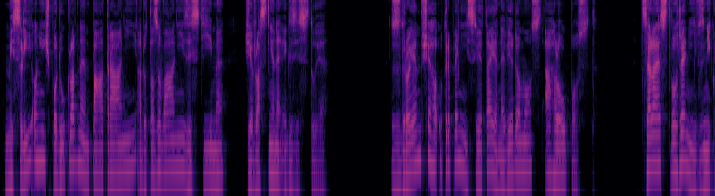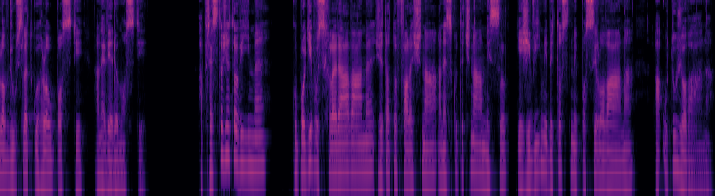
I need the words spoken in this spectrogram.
Myslí o níž po důkladném pátrání a dotazování zjistíme, že vlastně neexistuje. Zdrojem všeho utrpení světa je nevědomost a hloupost. Celé stvoření vzniklo v důsledku hlouposti a nevědomosti. A přestože to víme, ku podivu shledáváme, že tato falešná a neskutečná mysl je živými bytostmi posilována a utužována.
